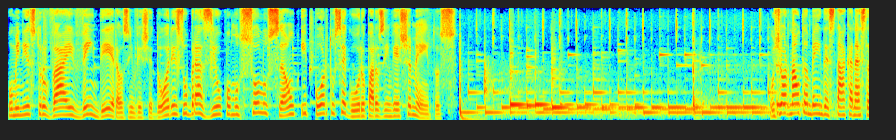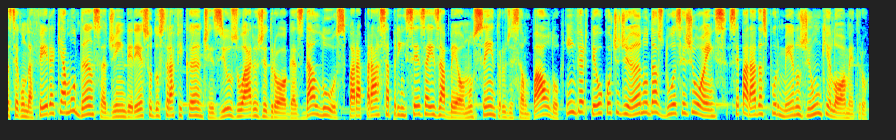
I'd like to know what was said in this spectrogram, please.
o ministro vai vender aos investidores o Brasil como solução e porto seguro para os investimentos. O jornal também destaca nesta segunda-feira que a mudança de endereço dos traficantes e usuários de drogas da Luz para a Praça Princesa Isabel, no centro de São Paulo, inverteu o cotidiano das duas regiões, separadas por menos de um quilômetro.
